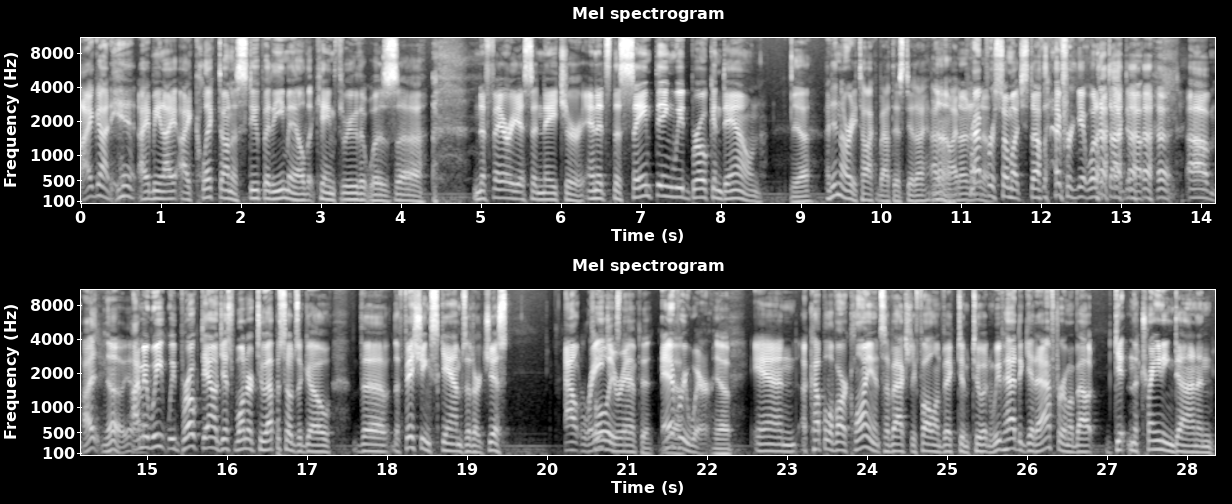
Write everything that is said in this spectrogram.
I got hit. I mean, I, I clicked on a stupid email that came through that was uh, nefarious in nature, and it's the same thing we'd broken down. Yeah. I didn't already talk about this, did I? I don't No, know. I no, no, no. for so much stuff that I forget what I talked about. Um, I no. Yeah. I mean, we, we broke down just one or two episodes ago the the phishing scams that are just outrageous, Totally rampant. Yeah. everywhere. Yep. And a couple of our clients have actually fallen victim to it, and we've had to get after them about getting the training done and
